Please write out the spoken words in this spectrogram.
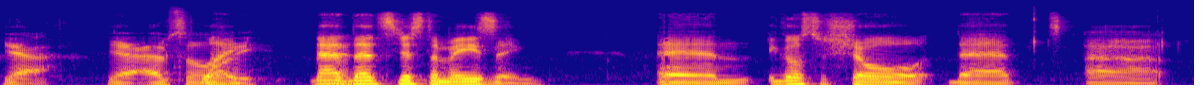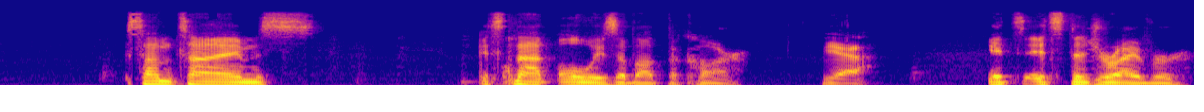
Yeah. Yeah. Absolutely. Like that. And- That's just amazing, and it goes to show that uh, sometimes it's not always about the car. yeah. It's it's the driver.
